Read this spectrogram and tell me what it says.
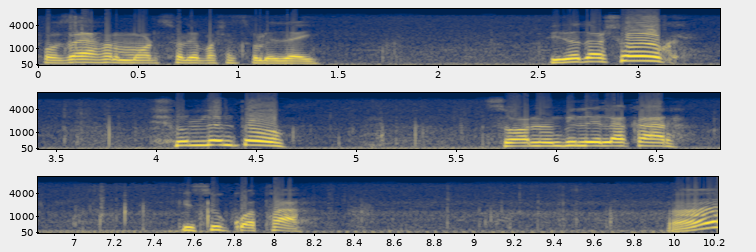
সোজা এখন মঠ চলে বাসা চলে যাই। প্রিয় দর্শক শুনলেন তো সোয়ানবিল এলাকার কিছু কথা। হ্যাঁ?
